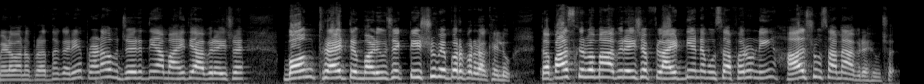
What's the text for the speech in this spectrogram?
મેળવવાનો પ્રયત્ન કરીએ. પ્રણવ, જે રીતની આ માહિતી આવી રહી છે, બોમ્બ થ્રેટ મળ્યું છે, એક ટિશ્યુ પેપર પર લખેલું. તપાસ કરવામાં આવી રહી છે ફ્લાઇટની અને મુસાફરોની. હાલ શું સામે આવી રહ્યું છે?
